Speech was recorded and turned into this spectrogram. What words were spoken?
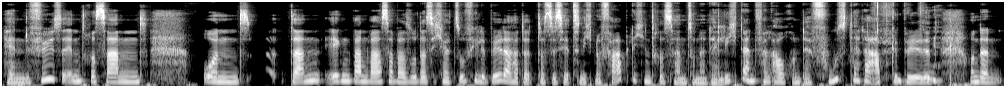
Hände, Füße interessant und dann irgendwann war es aber so, dass ich halt so viele Bilder hatte, das ist jetzt nicht nur farblich interessant, sondern der Lichteinfall auch und der Fuß, der da abgebildet. und dann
